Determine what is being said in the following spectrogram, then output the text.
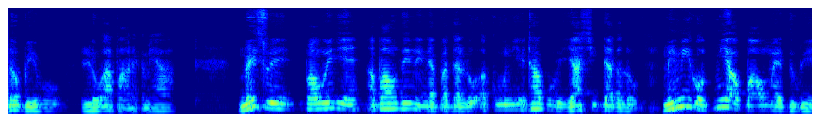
လုပ်ပေးဖို့လိုအပ်ပါတယ်ခင်ဗျာ မိတ်ဆွေပေါင်းဝင်းခြင်းအပေါင်းအသင်းတွေနဲ့ပတ်သက်လို့အကူအညီအထောက်အကူတွေရရှိတတ်တယ်လို့မိမိကိုမြောက်ပေါင်းမဲ့သူတွေ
